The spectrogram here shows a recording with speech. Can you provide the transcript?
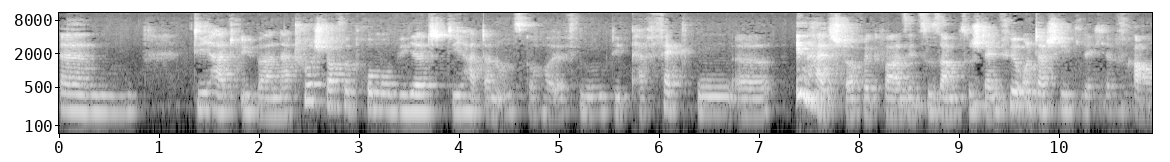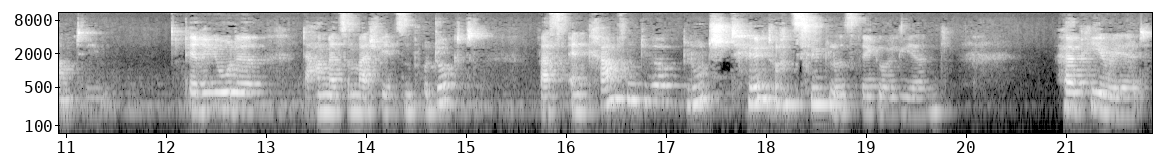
ähm, die hat über Naturstoffe promoviert, die hat dann uns geholfen, die perfekten äh, Inhaltsstoffe quasi zusammenzustellen für unterschiedliche Frauenthemen. Periode, da haben wir zum Beispiel jetzt ein Produkt, was entkrampfend wirkt, blutstillend und zyklusregulierend. Her Period.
